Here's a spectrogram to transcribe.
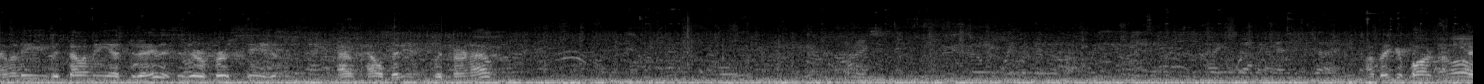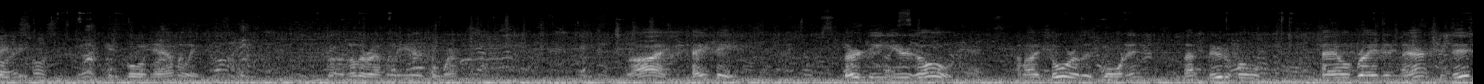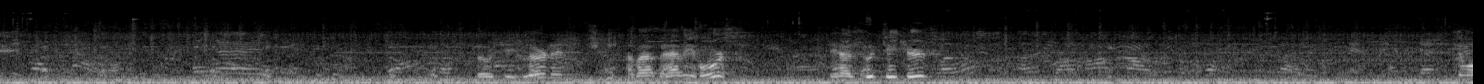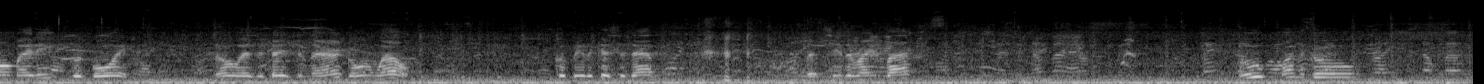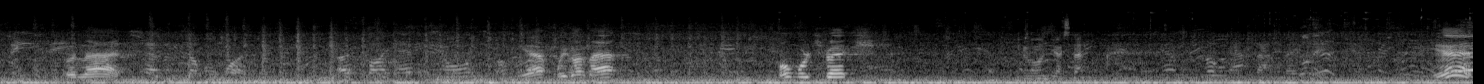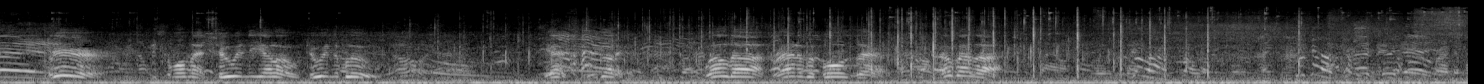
Emily was telling me yesterday this is her first season out helping with turnout. I beg your pardon, Oh, Katie. is calling you Emily. Got another Emily here somewhere. Right, Katie. 13 years old. And I saw her this morning. That beautiful tail braid in there, she did. So she's learning about the heavy horse. She has good teachers. Come on, matey. Good boy. No hesitation there. Going well. Could be the kiss of death. Let's see the rein back. Comb. Good lad. Yeah, we got that. Homeward stretch. Come on, Jester. Yes, clear. Come on, man. Two in the yellow, two in the blue. Yes, we got it. Well done. Round of applause there. How about that? grande, amor.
